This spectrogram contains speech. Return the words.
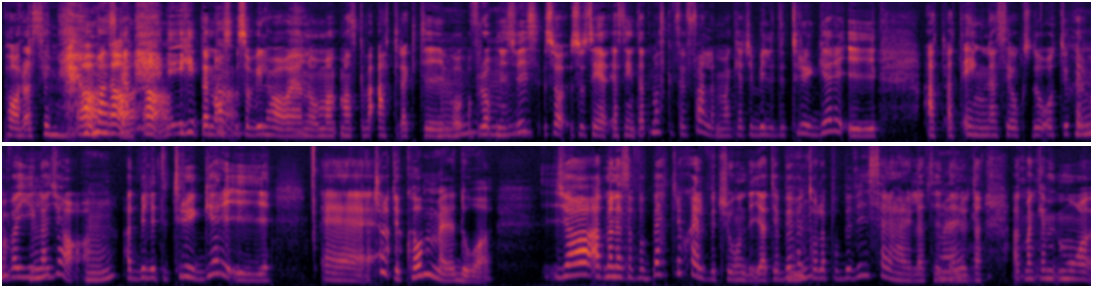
para sig med. Ja, man ska ja, ja. hitta någon Ja. som vill ha en och man, man ska vara attraktiv. Mm, och förhoppningsvis så, så ser jag, jag ser inte att man ska förfalla, men man kanske blir lite tryggare i att, att ägna sig också åt sig Mm, själv. Vad gillar jag? Att bli lite tryggare i eh, Jag tror att det kommer då. Ja, att man nästan får bättre självförtroende i att jag behöver inte hålla på och bevisa det här hela tiden, Nej. utan att man kan må,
